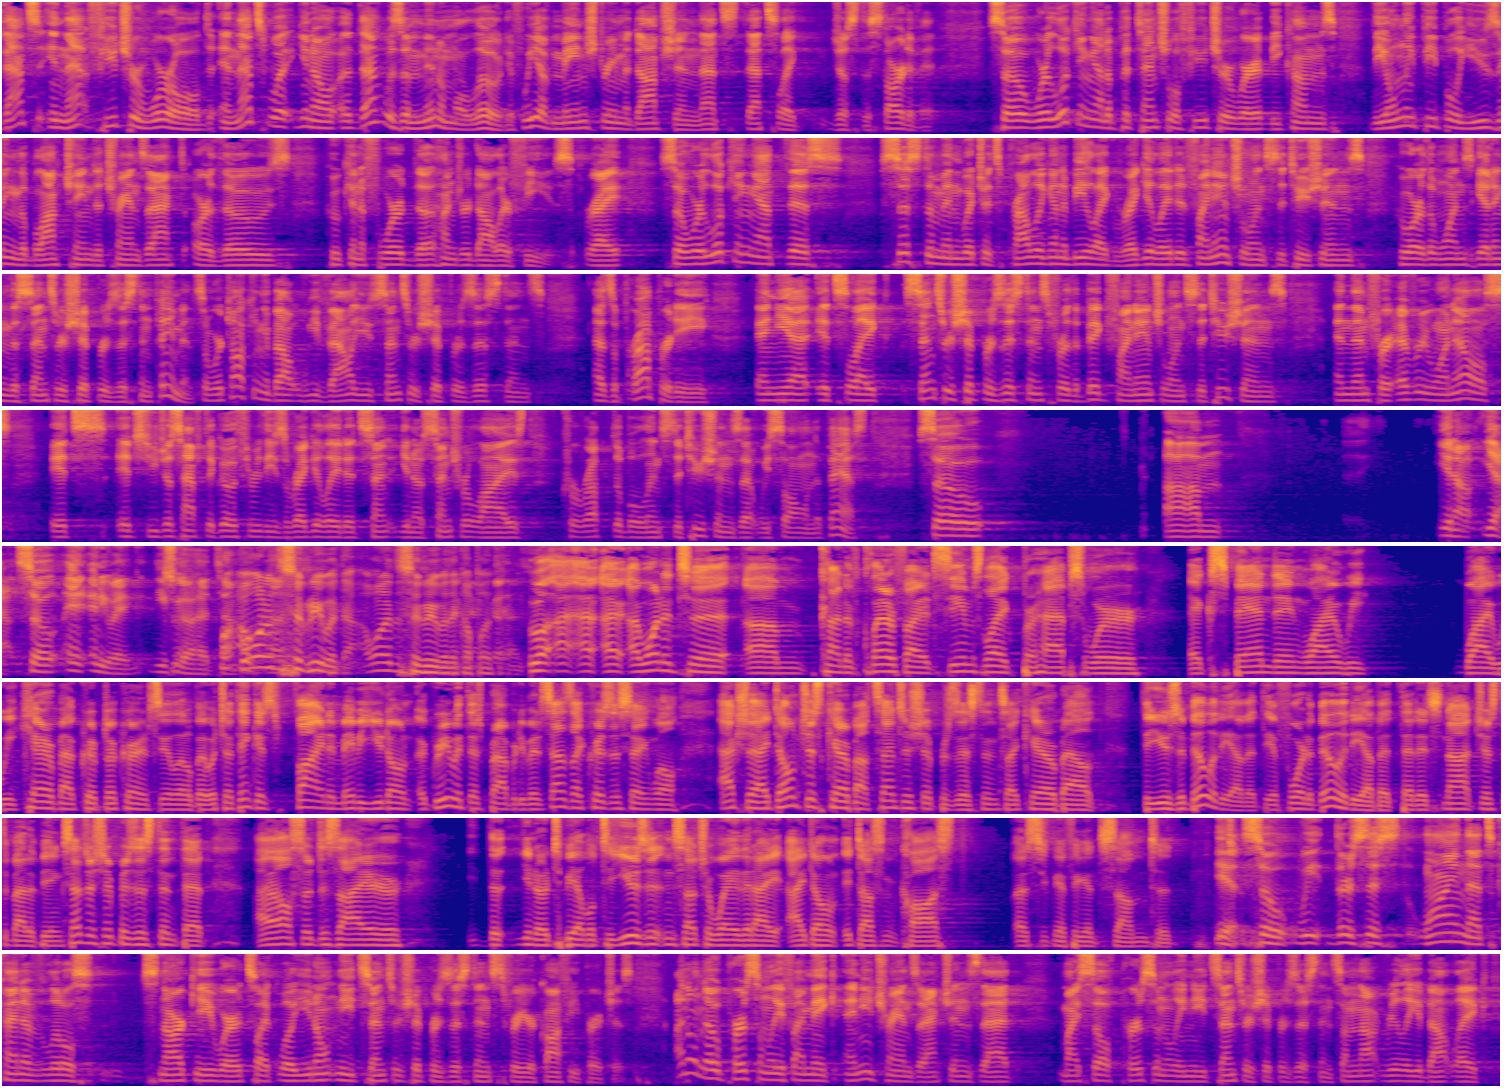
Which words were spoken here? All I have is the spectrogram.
That's in that future world, and that's what, you know, uh, that was a minimal load. If we have mainstream adoption, that's, that's like just the start of it. So we're looking at a potential future where it becomes the only people using the blockchain to transact are those who can afford the $100 fees, right? So we're looking at this system in which it's probably going to be like regulated financial institutions who are the ones getting the censorship resistant payments. So we're talking about we value censorship resistance as a property, and yet it's like censorship resistance for the big financial institutions, and then for everyone else, it's, it's you just have to go through these regulated, you know, centralized, corruptible institutions that we saw in the past. So, um, you know, yeah. So anyway, you can go ahead. Well, I want to disagree with that. I want to disagree with a couple okay, of things. Well, I, I, I wanted to um, kind of clarify. It seems like perhaps we're expanding why we why we care about cryptocurrency a little bit, which I think is fine, and maybe you don't agree with this property, but it sounds like Chris is saying, well, actually, I don't just care about censorship resistance, I care about the usability of it, the affordability of it, that it's not just about it being censorship resistant, that I also desire the, you know, to be able to use it in such a way that I, I don't, it doesn't cost a significant sum to. Yeah, so we, there's this line that's kind of a little snarky where it's like, well, you don't need censorship resistance for your coffee purchase. I don't know personally if I make any transactions that myself personally need censorship resistance. I'm not really about like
